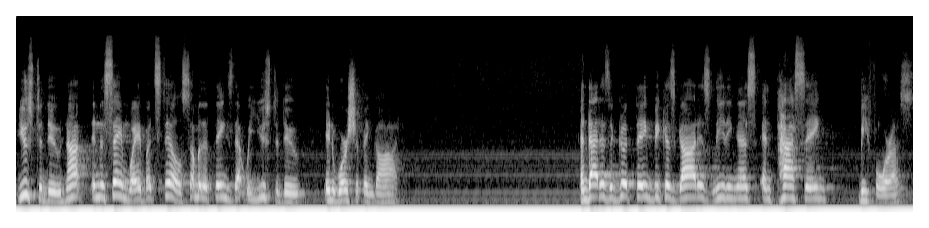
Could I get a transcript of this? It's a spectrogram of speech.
used to do, not in the same way, but still some of the things that we used to do in worshiping God. And that is a good thing because God is leading us and passing before us.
